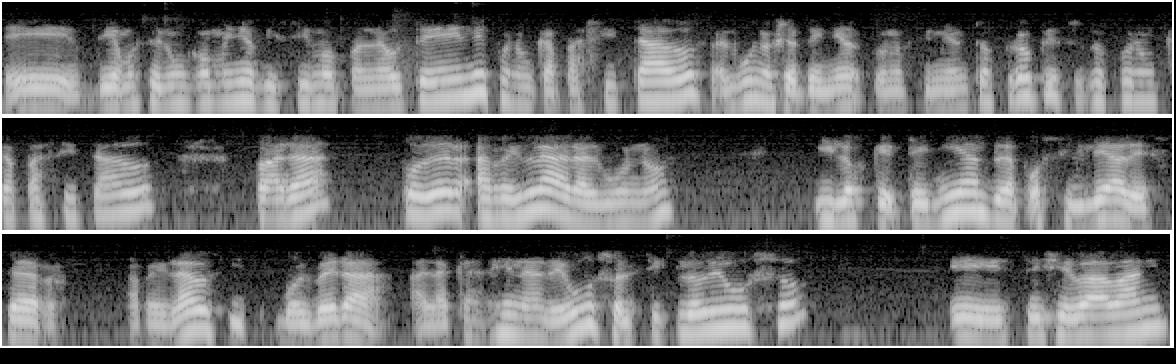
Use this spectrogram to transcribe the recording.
eh, digamos, en un convenio que hicimos con la UTN, fueron capacitados, algunos ya tenían conocimientos propios, otros fueron capacitados para poder arreglar algunos y los que tenían la posibilidad de ser arreglados y volver a, la cadena de uso, al ciclo de uso, eh, se llevaban,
